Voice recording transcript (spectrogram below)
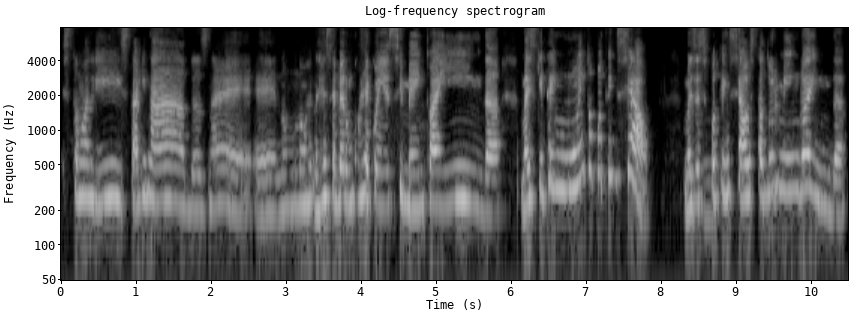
estão ali estagnadas, né? É, não, não, receberam reconhecimento ainda, mas que tem muito potencial. Mas esse uhum. potencial está dormindo ainda,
